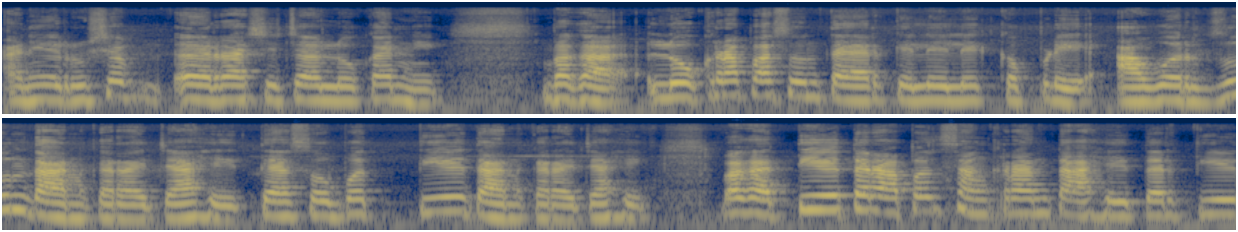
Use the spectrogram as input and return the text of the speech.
आणि ऋषभ राशीच्या लोकांनी बघा लोकरापासून तयार केलेले कपडे आवर्जून दान करायचे आहे. त्यासोबत तीळ दान करायचे आहे. बघा तीळ तर आपण संक्रांत आहे तर तीळ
